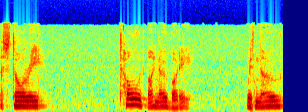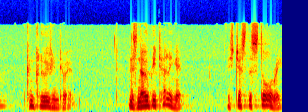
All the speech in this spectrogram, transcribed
a story told by nobody with no conclusion to it. There's nobody telling it. It's just the story.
